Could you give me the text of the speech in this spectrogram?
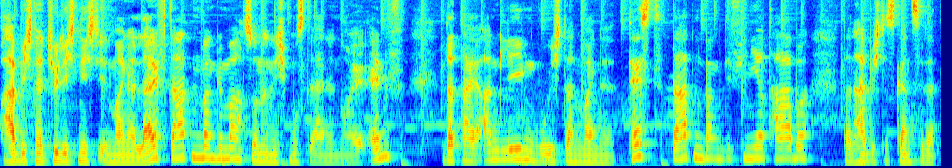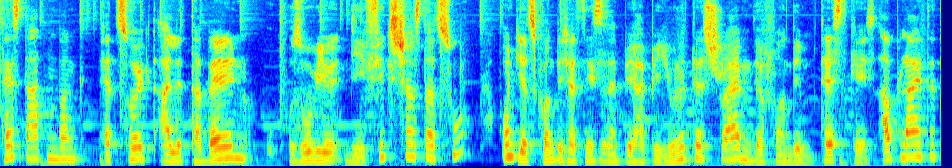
habe ich natürlich nicht in meiner Live-Datenbank gemacht, sondern ich musste eine neue env-Datei anlegen, wo ich dann meine Test-Datenbank definiert habe. Dann habe ich das Ganze der Test-Datenbank erzeugt, alle Tabellen sowie die Fixtures dazu. Und jetzt konnte ich als nächstes einen PHP-Unit-Test schreiben, der von dem Test-Case ableitet,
